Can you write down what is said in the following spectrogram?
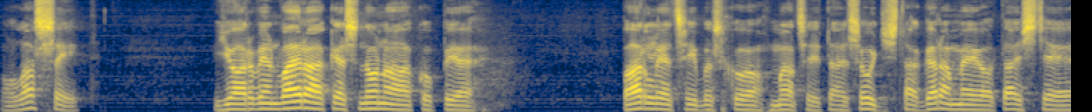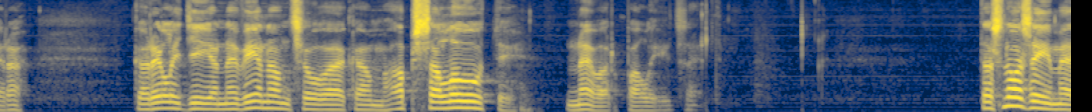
un lasīt, jo arvien vairāk es nonāku pie pārliecības, ko mācītājs Uģis tā garamējot aizķēra, ka reliģija nevienam cilvēkam absolūti nevar palīdzēt. Tas nozīmē,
